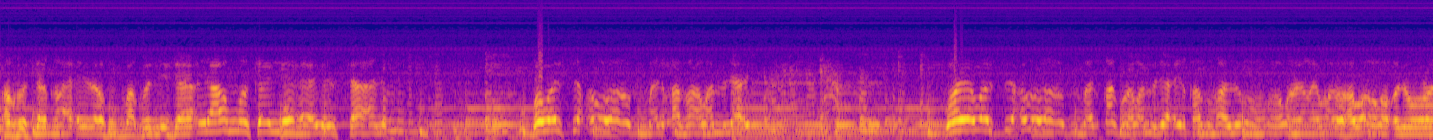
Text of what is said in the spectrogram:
واغفر سقائرهم واغفر نسائرهم وكل إنسان ووسعوا من قضى ومنعي ويوسعوا من قفر ومنع القبر نورا.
